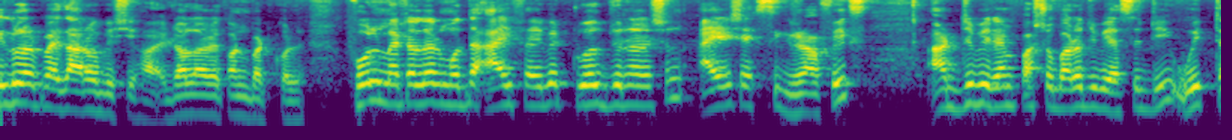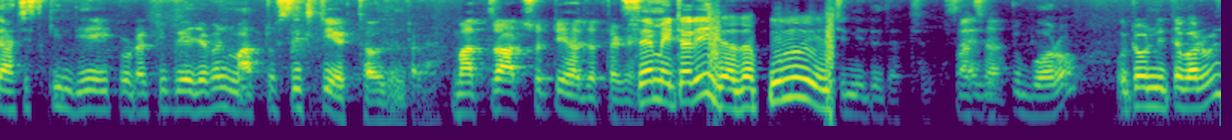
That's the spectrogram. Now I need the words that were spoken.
এগুলোর প্রাইস আরও বেশি হয় ডলারে কনভার্ট করলে। ফুল মেটালের মধ্যে আই ফাইভের twelve generation Iris Xe graphics আট জিবি র্যাম পাঁচশো বারো GB SSD with touch screen দিয়ে এই প্রোডাক্টটি পেয়ে যাবেন মাত্র সিক্সটি এইট থাউজেন্ড টাকা। মাত্র আটষট্টি হাজার টাকা। সেম এটারই যারা পনেরো ইঞ্চি নিতে চাচ্ছেন। আচ্ছা। একটু বড় ওটাও নিতে পারবেন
